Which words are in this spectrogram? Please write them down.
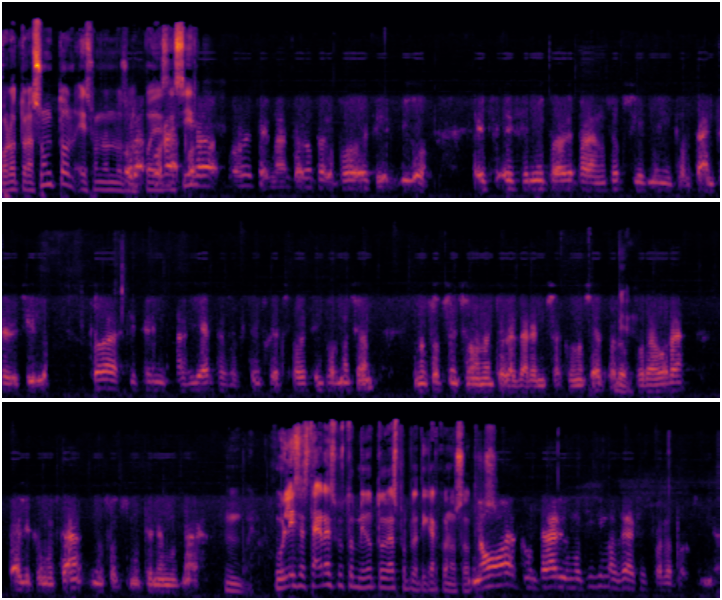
por otro asunto, eso no nos lo puedes decir. Por, ese manto no te lo puedo decir, digo, es, es muy probable para nosotros y es muy importante decirlo. Todas las que estén abiertas o que estén sujetas por esta información, nosotros en su momento les daremos a conocer, pero por ahora, tal y como está, nosotros no tenemos nada. Bueno. Ulises, te agradezco estos minutos, gracias por platicar con nosotros. No, al contrario, muchísimas gracias por la oportunidad.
